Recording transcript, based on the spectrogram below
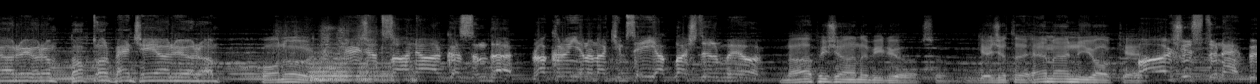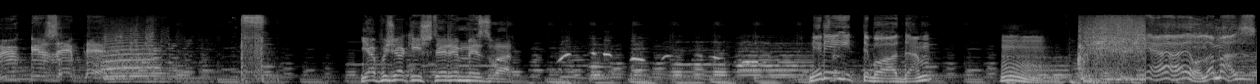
arıyorum. Doktor Pençe'yi arıyorum. Konuş. Gadget sahne arkasında. Rocker'ın yanına kimseyi yaklaştırmıyor. Ne yapacağını biliyorsun. Gadget'ı hemen yok et. Baş üstüne büyük bir zevkle. Yapacak işlerimiz var. Nereye gitti bu adam? Hmm. Ya olamaz.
